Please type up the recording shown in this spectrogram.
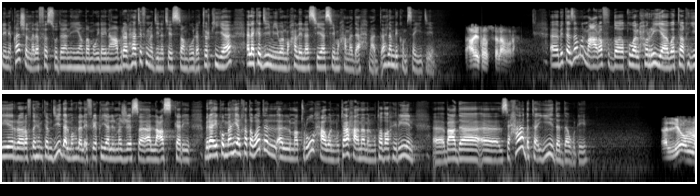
لنقاش الملف السوداني ينضم إلينا عبر الهاتف من مدينة إسطنبول التركية الأكاديمي والمحلل السياسي محمد أحمد. أهلا بكم سيدي. عليكم السلام ورحمة بالتزامن مع رفض قوى الحرية وتغيير رفضهم تمديد المهلة الإفريقية للمجلس العسكري. برأيكم ما هي الخطوات المطروحة والمتاحة أمام المتظاهرين بعد انسحاب التأييد الدولي؟ اليوم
